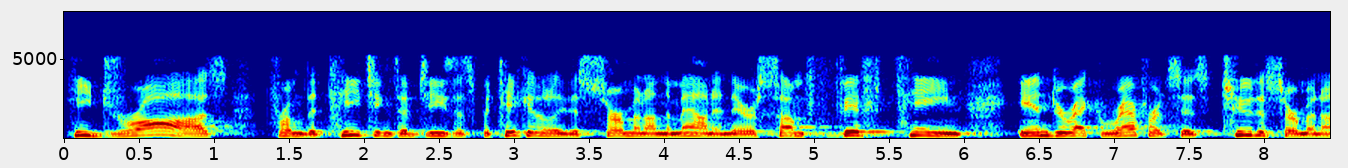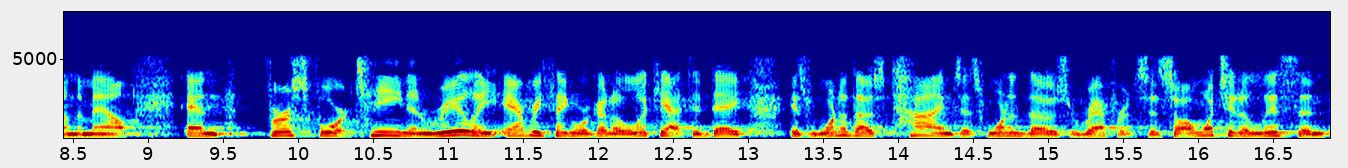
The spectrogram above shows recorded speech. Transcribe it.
he draws from the teachings of Jesus, particularly the Sermon on the Mount, and there are some 15 indirect references to the Sermon on the Mount. And verse 14, and really everything we're going to look at today is one of those times, it's one of those references. So I want you to listen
